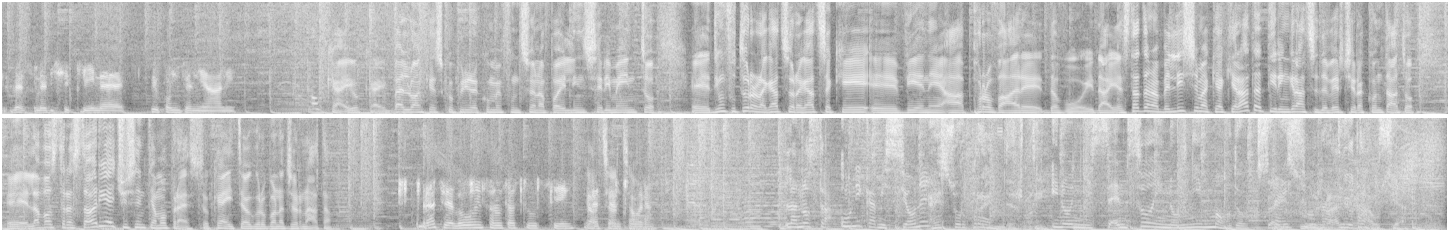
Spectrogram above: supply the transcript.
verso le discipline più congeniali. Ok, ok, bello anche scoprire come funziona poi l'inserimento eh, di un futuro ragazzo o ragazza che eh, viene a provare da voi. Dai, è stata una bellissima chiacchierata, ti ringrazio di averci raccontato eh, la vostra storia e ci sentiamo presto, ok? Ti auguro buona giornata. Grazie a voi, un saluto a tutti. Grazie, Grazie ancora. La nostra unica missione è sorprenderti. In ogni senso e in ogni modo. Sei, Sei su Radio Tausia.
